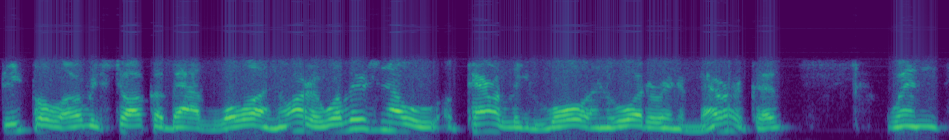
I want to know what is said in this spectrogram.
people always talk about law and order. Well, there's no apparently law and order in America when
